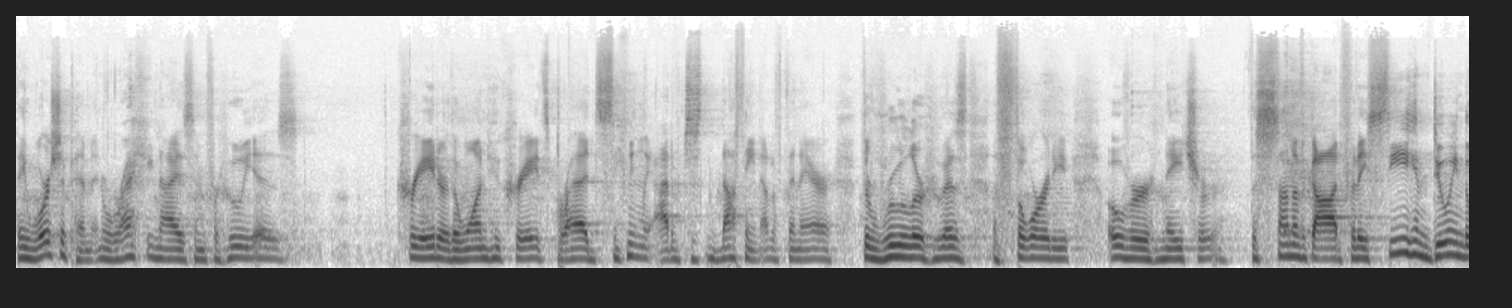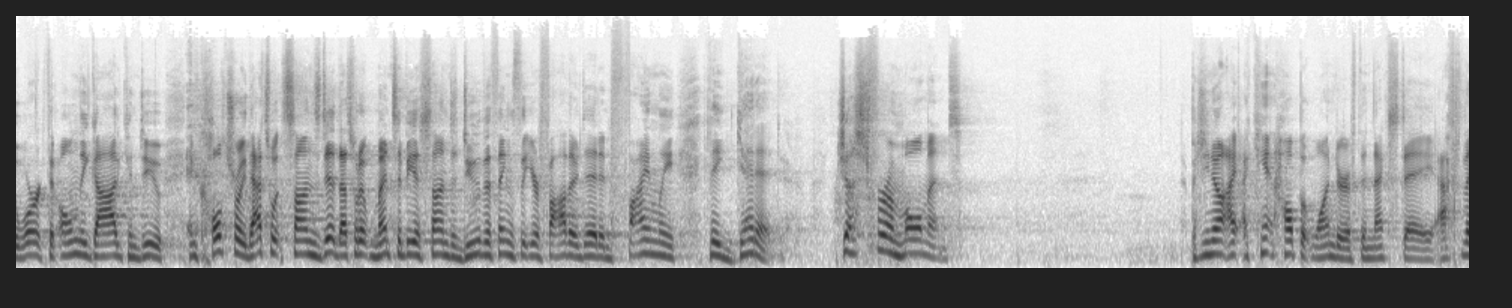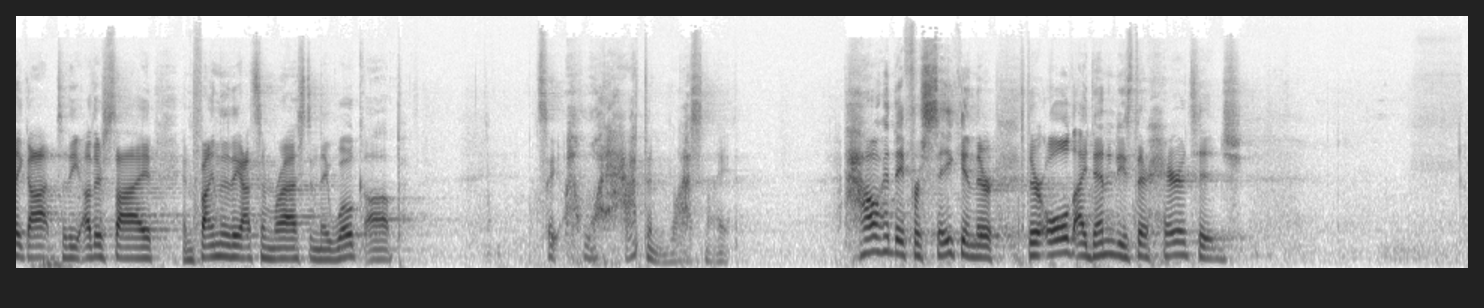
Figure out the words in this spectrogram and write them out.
They worship him and recognize him for who he is creator, the one who creates bread seemingly out of just nothing, out of thin air, the ruler who has authority over nature the Son of God, for they see him doing the work that only God can do. And culturally, that's what sons did. That's what it meant to be a son, to do the things that your father did. And finally, they get it just for a moment. But you know, I, I, can't help but wonder if the next day, after they got to the other side and finally they got some rest and they woke up, say, oh, What happened last night? How had they forsaken their, their old identities, their heritage?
